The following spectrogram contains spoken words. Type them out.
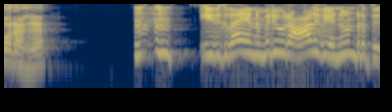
போறாங்க. இதுக்கு தான் என்ன மாதிரி ஒரு ஆள் வேணும்ன்றது.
